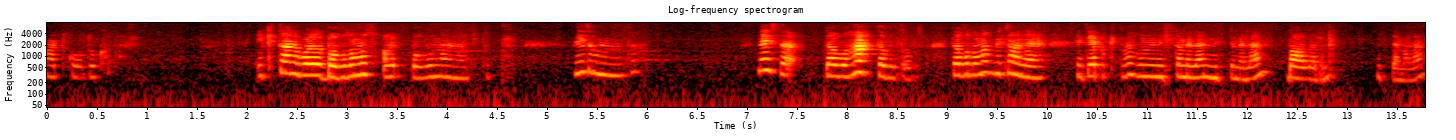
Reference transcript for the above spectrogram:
Artık olduğu kadar. İki tane böyle bavulumuz... Ay bavul nereden çıktı? Neydi bunun adı? Neyse davul. Hah davul davul. Davulumuz bir tane hediye paketimiz. Bunu müstemelen müstemelen bağlarım. Müstemelen.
